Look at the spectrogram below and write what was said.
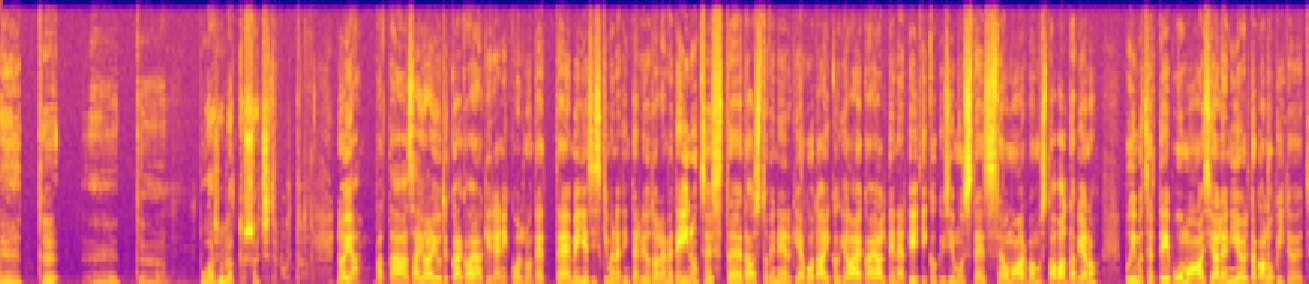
et, et äh, puhas üllatus sotside poolt nojah, vaata, sa ei ole ju tükk aega ajakirjanik olnud, et eh, meie siiski mõned intervjuud oleme teinud, sest eh, taastuvenergia koda ikkagi aeg-ajalt energeetika küsimustes oma arvamust avaldab ja noh, põhimõtteliselt teeb oma asjale nii-öelda ka lobitööd.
